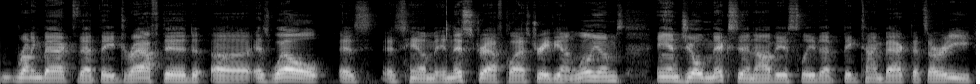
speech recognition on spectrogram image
running back that they drafted, uh, as well as as him in this draft class, Trayveon Williams and Joe Mixon, obviously that big time back that's already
